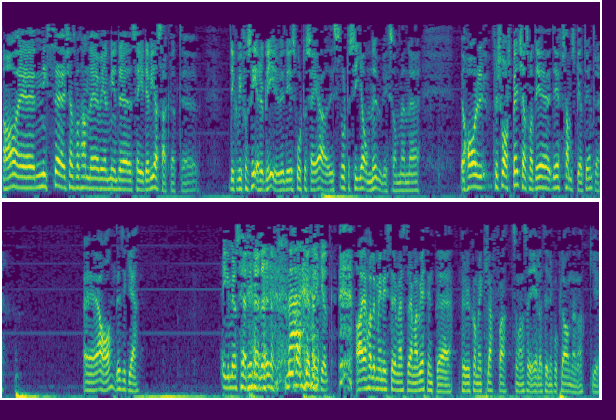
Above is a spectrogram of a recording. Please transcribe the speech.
Ja, eh, Nisse känns som att han mer eller mindre säger det vi har sagt att eh, det, vi får se hur det blir. Det är svårt att säga. Det är svårt att säga om nu liksom men eh, jag har, försvarsspel känns som att det är, det är samspelt, det är inte det? Eh, ja, det tycker jag. Inget mer att säga det heller? Nej. helt enkelt. ja, jag håller med Nisse det mesta Man vet inte hur det kommer klaffa, som man säger hela tiden på planen och eh,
